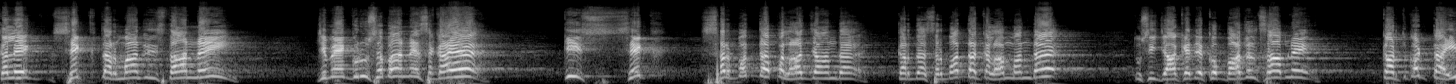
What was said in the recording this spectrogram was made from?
ਕੱਲੇ ਸਿੱਖ ਧਰਮਾਂ ਦੀ ਸਥਾਨ ਨਹੀਂ ਜਿਵੇਂ ਗੁਰੂ ਸਾਹਿਬਾਨ ਨੇ ਸਿਖਾਇਆ ਹੈ ਕਿ ਸਿੱਖ ਸਰਬੱਤ ਦਾ ਭਲਾ ਜਾਣਦਾ ਹੈ, ਕਰਦਾ ਸਰਬੱਤ ਦਾ ਭਲਾ ਮੰਨਦਾ ਹੈ। ਤੁਸੀਂ ਜਾ ਕੇ ਦੇਖੋ ਬਾਦਲ ਸਾਹਿਬ ਨੇ ਘੱਟ ਤੋਂ ਘੱਟ 2.5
